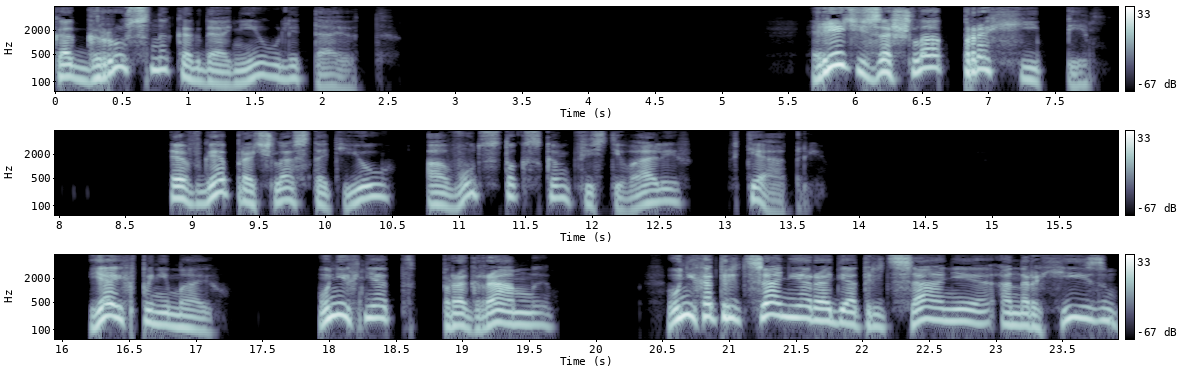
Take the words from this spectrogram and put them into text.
Как грустно, когда они улетают. Речь зашла про хиппи. ФГ прочла статью о Вудстокском фестивале в театре. Я их понимаю. У них нет программы, у них отрицание ради отрицания, анархизм,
